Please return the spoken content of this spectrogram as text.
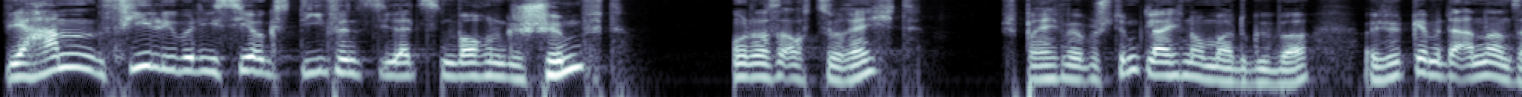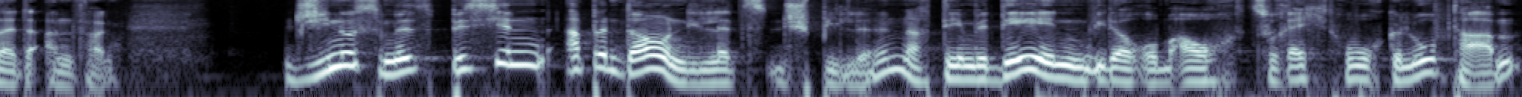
Wir haben viel über die Seahawks Defense die letzten Wochen geschimpft. Und das auch zu Recht. Sprechen wir bestimmt gleich nochmal drüber. Aber ich würde gerne mit der anderen Seite anfangen. Geno Smith bisschen up and down die letzten Spiele, nachdem wir den wiederum auch zu Recht hoch gelobt haben.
